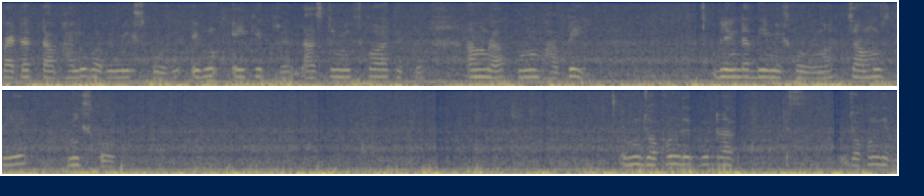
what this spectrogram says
ব্যাটারটা ভালোভাবে মিক্স করব এবং এই ক্ষেত্রে লাস্টে মিক্স করার ক্ষেত্রে আমরা কোনোভাবেই ব্লেন্ডার দিয়ে মিক্স করব না, চামচ দিয়ে মিক্স করব। এবং যখন দেখব যখন দেখব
